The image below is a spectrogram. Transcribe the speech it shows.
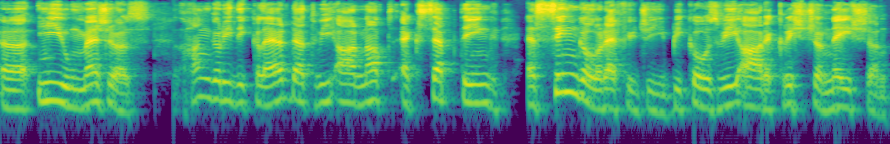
uh, EU measures Hungary declared that we are not accepting a single refugee because we are a Christian nation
